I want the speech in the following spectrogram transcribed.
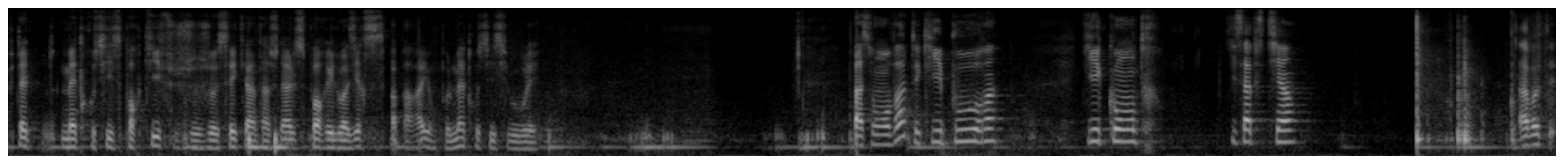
Peut-être mettre aussi sportif. Je, je sais qu'à l'international, sport et loisirs, c'est pas pareil. On peut le mettre aussi si vous voulez. Passons au vote. Qui est pour? Qui est contre? Qui s'abstient À voter.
